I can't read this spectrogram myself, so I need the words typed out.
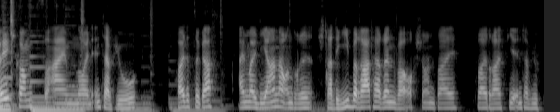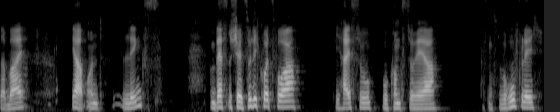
Willkommen zu einem neuen Interview. Heute zu Gast einmal Diana, unsere Strategieberaterin, war auch schon bei zwei, drei, vier Interviews dabei. Ja, und links, am besten stellst du dich kurz vor. Wie heißt du? Wo kommst du her? Was machst du beruflich?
